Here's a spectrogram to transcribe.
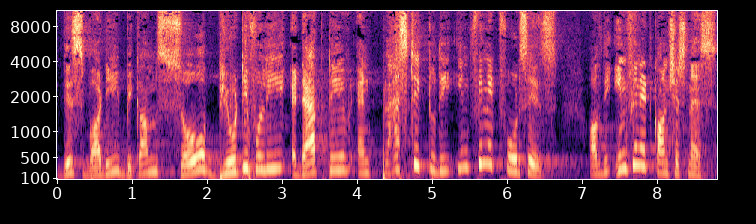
this body becomes so beautifully adaptive and plastic to the infinite forces of the infinite consciousness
